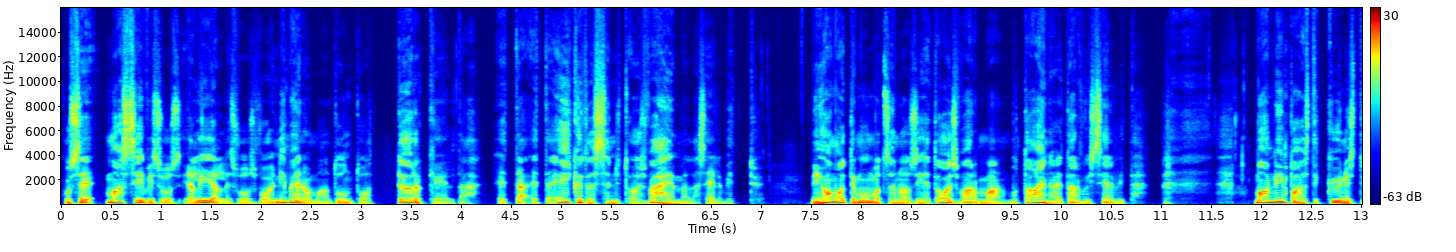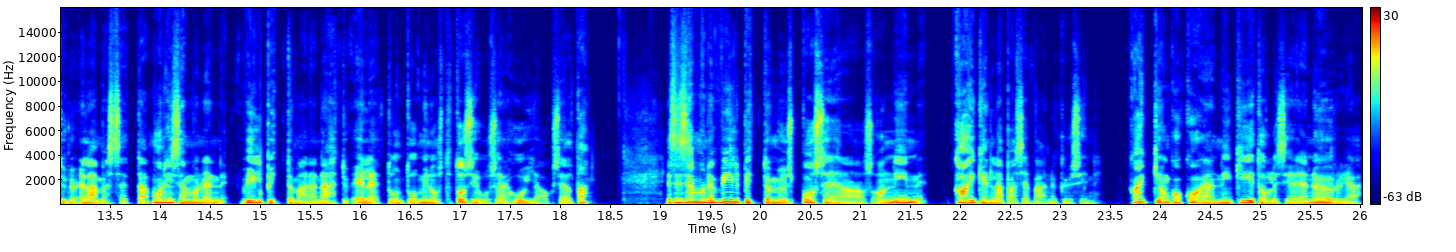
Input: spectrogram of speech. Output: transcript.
kun se massiivisuus ja liiallisuus voi nimenomaan tuntua törkeältä, että, että eikö tässä nyt olisi vähemmällä selvitty. Niin homot ja mummot sanoo siihen, että olisi varmaan, mutta aina ei tarvi selvitä. Mä oon niin pahasti kyynistynyt elämässä, että moni semmoinen vilpittömänä nähty ele tuntuu minusta tosi usein huijaukselta – ja se semmoinen vilpittömyys, poseeraus on niin kaiken läpäisevää nykyisin. Kaikki on koko ajan niin kiitollisia ja nöyriä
